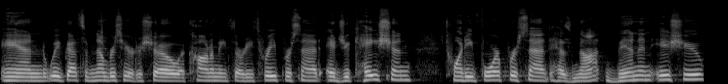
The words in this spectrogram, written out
and we've got some numbers here to show. Economy, thirty three percent. Education, 24% has not been an issue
